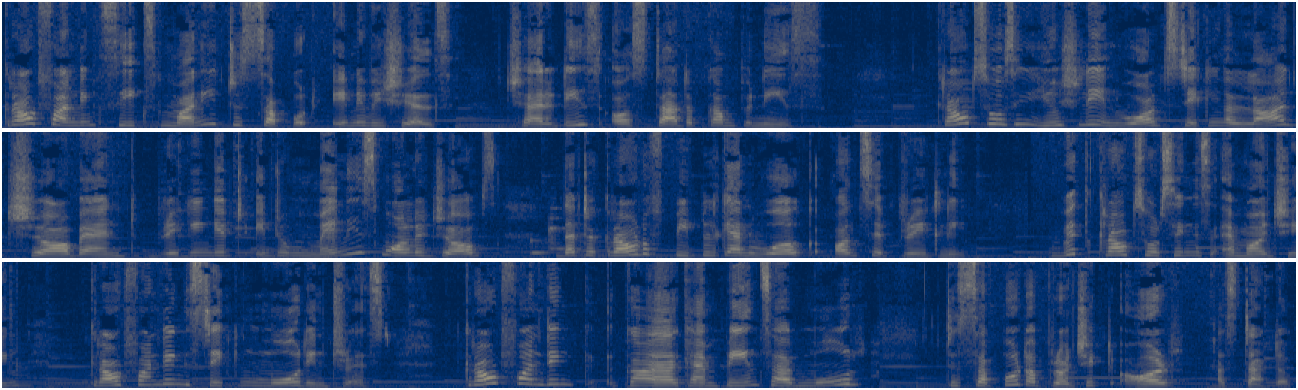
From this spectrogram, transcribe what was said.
crowdfunding seeks money to support individuals, charities, or startup companies. Crowdsourcing usually involves taking a large job and breaking it into many smaller jobs that a crowd of people can work on separately. With crowdsourcing emerging, crowdfunding is taking more interest. Crowdfunding ca- campaigns are more to support a project or a startup.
